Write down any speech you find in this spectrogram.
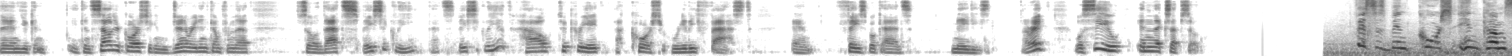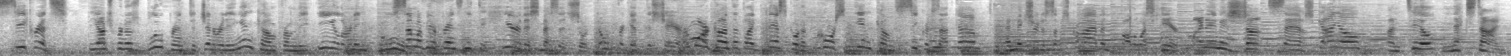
and you can you can sell your course you can generate income from that. So that's basically that's basically it. How to create a course really fast. And Facebook ads made easy all right we'll see you in the next episode this has been course income secrets the entrepreneur's blueprint to generating income from the e-learning boom. Some of your friends need to hear this message, so don't forget to share. For more content like this, go to CourseIncomeSecrets.com and make sure to subscribe and follow us here. My name is Jean-Serge Gagnon. Until next time.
